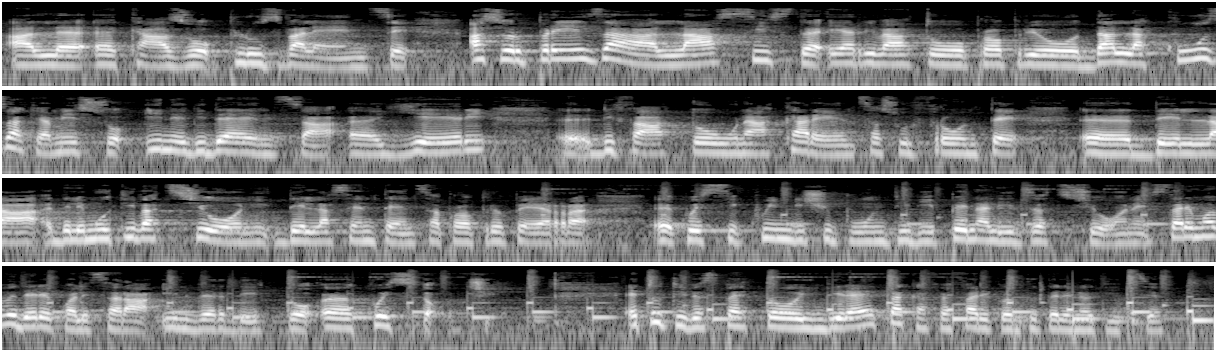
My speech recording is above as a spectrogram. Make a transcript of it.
al eh, caso plusvalenze. A sorpresa l'assist è arrivato proprio dall'accusa che ha messo in evidenza eh, ieri eh, di fatto una carenza sul fronte eh, della, delle motivazioni della sentenza proprio per eh, questi 15 punti di penalizzazione. Staremo a vedere quale sarà il verdetto eh, quest'oggi. E tutti vi aspetto in diretta Caffè Affari con tutte le notizie.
